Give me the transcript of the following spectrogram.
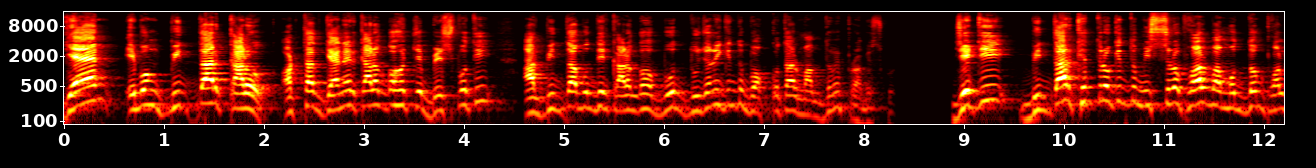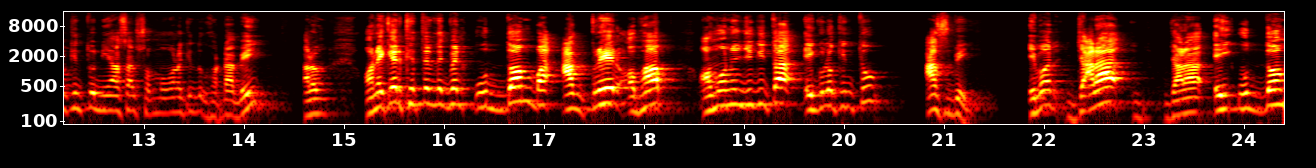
জ্ঞান এবং বিদ্যার কারক, অর্থাৎ জ্ঞানের কারক গ্রহ হচ্ছে বৃহস্পতি আর বিদ্যা বুদ্ধির কারক গ্রহ বুধ দুজনেই কিন্তু বক্রতার মাধ্যমে প্রবেশ করবে। যেটি বিদ্যার ক্ষেত্রেও কিন্তু মিশ্র ফল বা মধ্যম ফল কিন্তু নিয়ে আসার সম্ভাবনা কিন্তু ঘটাবেই। কারণ অনেকের ক্ষেত্রে দেখবেন উদ্যম বা আগ্রহের অভাব অমনোযোগিতা, এগুলো কিন্তু আসবেই। এবার যারা যারা এই উদ্যম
